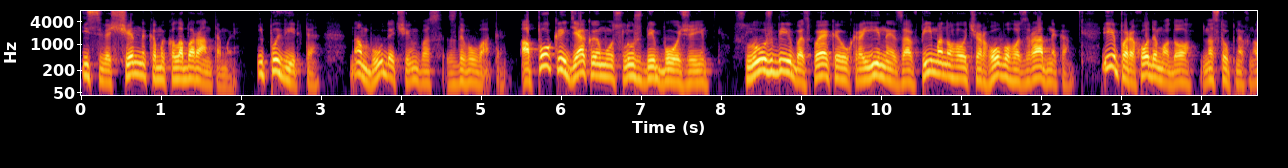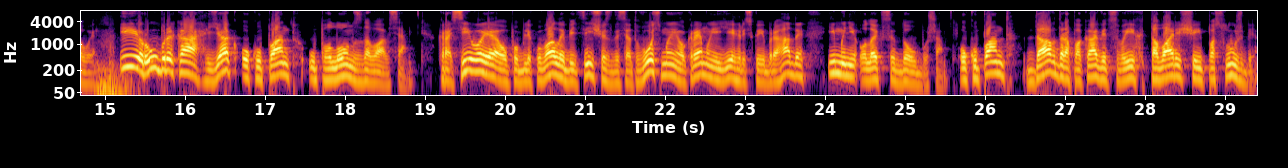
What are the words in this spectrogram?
із священниками-колаборантами. І повірте, нам буде чим вас здивувати. А поки дякуємо службі Божій. Службі безпеки України за впійманого чергового зрадника. І переходимо до наступних новин. І рубрика Як окупант у полон здавався. Красивоє опублікували бійці 68-ї окремої єгерської бригади імені Олекси Довбуша. Окупант дав драпака від своїх товаришів по службі.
